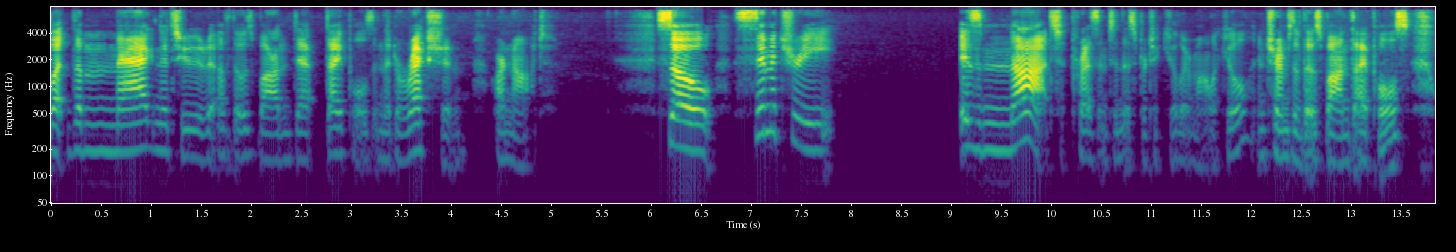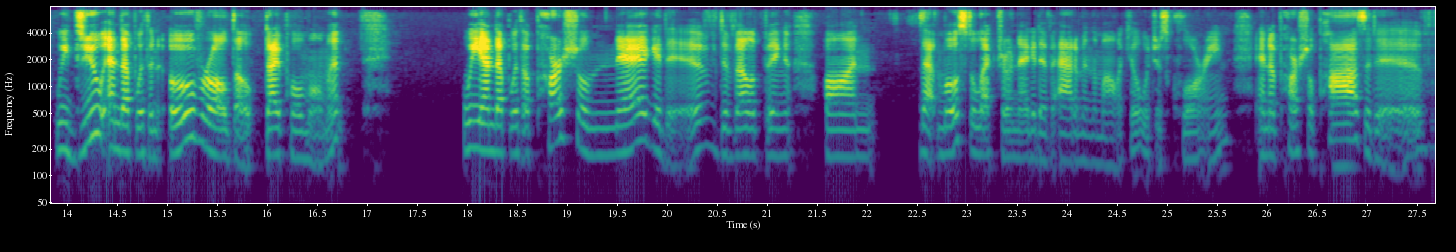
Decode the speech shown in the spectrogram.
but the magnitude of those bond dipoles in the direction are not. So symmetry is not present in this particular molecule in terms of those bond dipoles. We do end up with an overall dipole moment. We end up with a partial negative developing on that most electronegative atom in the molecule, which is chlorine, and a partial positive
